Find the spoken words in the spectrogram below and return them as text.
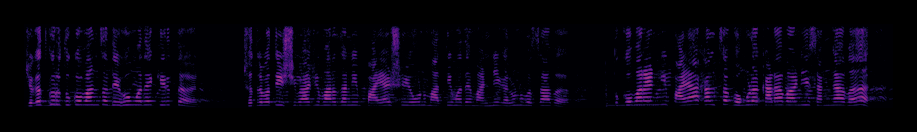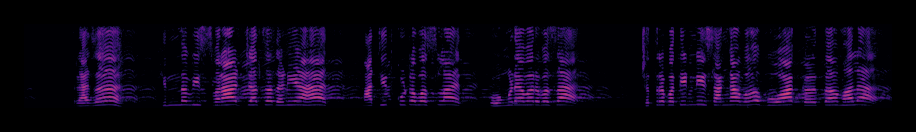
जगद्गुरु तुकोबांचं देहूमध्ये कीर्तन छत्रपती शिवाजी महाराजांनी पायाशी येऊन मातीमध्ये मांडणी घालून बसावं तुकोबारांनी पायाखालचं घोंगडं काढावं आणि सांगावं राजा हिंदवी स्वराज्याचा धणी आहात मातीत कुठं बसलायत? घोंगड्यावर बसा. छत्रपतींनी सांगावं बुवा कळतं आम्हाला.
